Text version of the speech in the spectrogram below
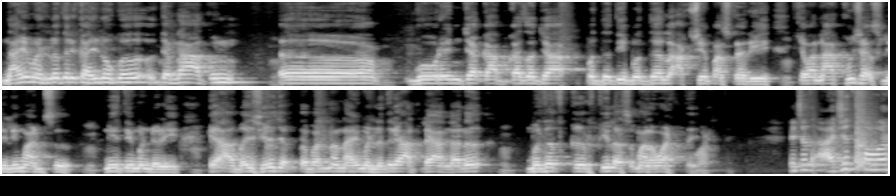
नाही म्हटलं तरी काही लोक त्यांना आतून गोऱ्यांच्या कामकाजाच्या पद्धतीबद्दल आक्षेप असणारी किंवा नाखुश असलेली माणसं नेते मंडळी हे. अभयसिंह जगतापांना नाही म्हटलं तरी आतल्या अंगानं मदत करतील असं मला वाटतंय. वाटतंय. याच्यात अजित पवार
